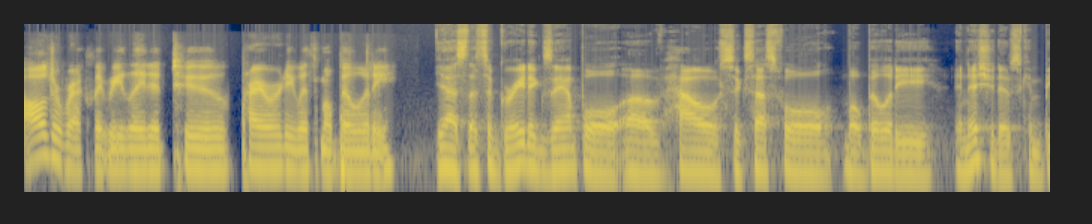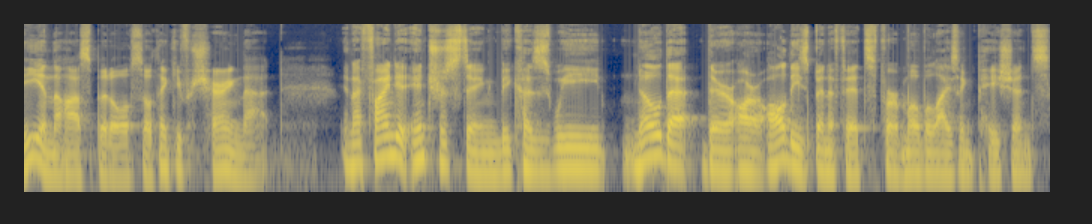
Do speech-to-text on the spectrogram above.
all directly related to priority with mobility. Yes, that's a great example of how successful mobility initiatives can be in the hospital. So thank you for sharing that. And I find it interesting because we know that there are all these benefits for mobilizing patients,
